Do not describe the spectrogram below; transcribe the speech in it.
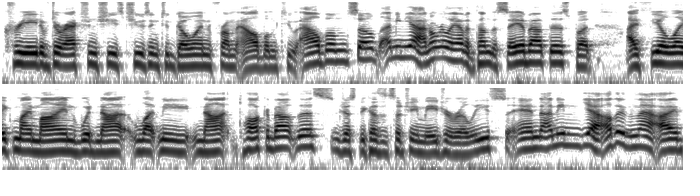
creative direction she's choosing to go in from album to album. So, I mean, yeah, I don't really have a ton to say about this, but I feel like my mind would not let me not talk about this just because it's such a major release. And I mean, yeah, other than that, I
